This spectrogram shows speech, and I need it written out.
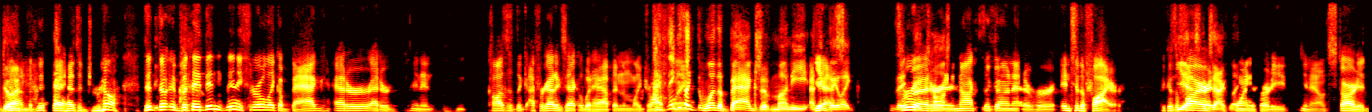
Done. Done. But this guy has a drill. But they didn't. Then they throw like a bag at her, at her, and it causes the. I forgot exactly what happened. I'm like drawing. I think it's like one of the bags of money. I yes. think they like they, threw they at her and it knocks the gun out of her into the fire because the yes, fire exactly. at point has already you know started.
